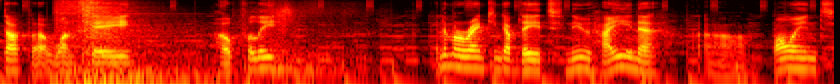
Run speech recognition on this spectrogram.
top uh, 1k, hopefully. Animal ranking update, new hyena uh, point.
